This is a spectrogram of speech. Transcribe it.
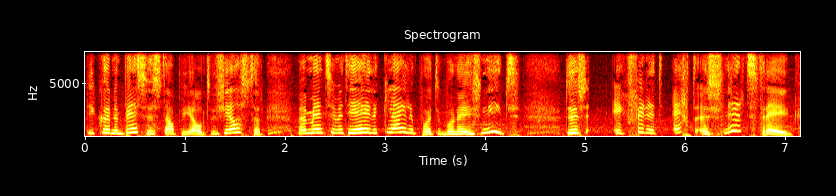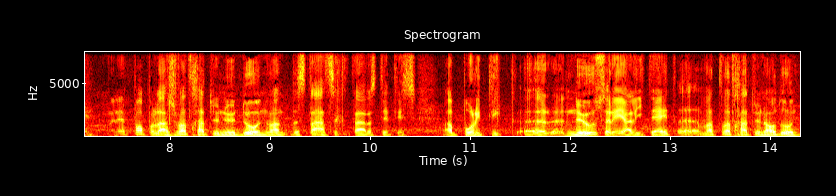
die kunnen best een stapje enthousiaster. Maar mensen met die hele kleine portemonnees niet. Dus ik vind het echt een snertstreek. Meneer Poppelaars, wat gaat u nu doen? Want de staatssecretaris, dit is een politiek uh, nieuws, realiteit. Uh, wat, wat gaat u nou doen?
